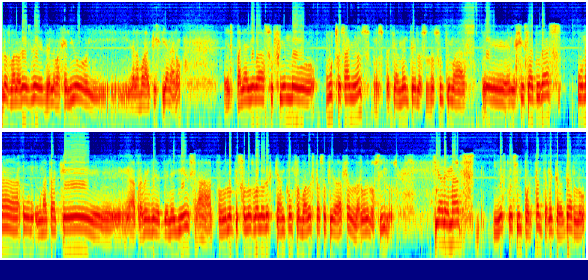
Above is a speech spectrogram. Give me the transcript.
los valores del Evangelio y de la moral cristiana, ¿no? España lleva sufriendo muchos años, especialmente las dos últimas eh, legislaturas, una, un, ataque a través de, leyes a todo lo que son los valores que han conformado esta sociedad a lo largo de los siglos. Que además, y esto es importante recalcarlo,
